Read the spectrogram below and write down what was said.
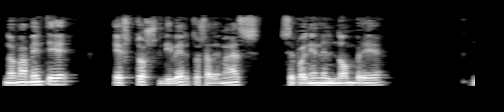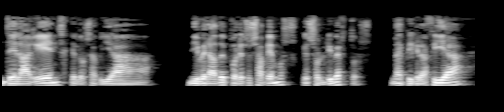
normalmente, estos libertos además se ponían el nombre de la gens que los había liberado y por eso sabemos que son libertos. La epigrafía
